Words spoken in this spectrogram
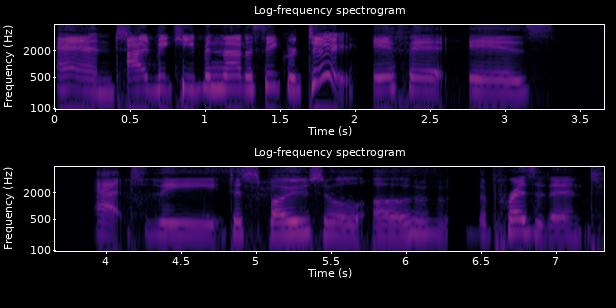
And I'd be keeping that a secret too. if it is at the disposal of the president,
